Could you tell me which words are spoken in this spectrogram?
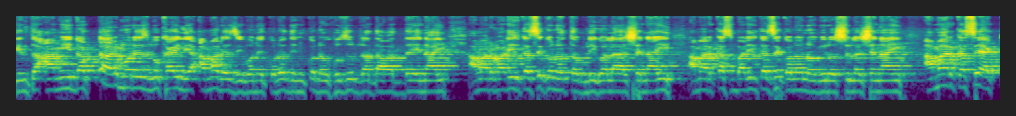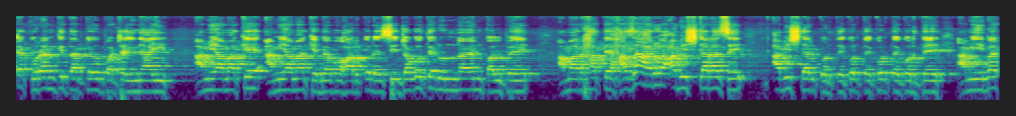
কিন্তু আমি ডক্টর মোরেজ বুখাইলি, আমার জীবনে কোনোদিন কোনো হুজুররা দাওয়াত দেয় নাই। আমার বাড়ির কাছে কোনো তবলিগলা আসে নাই। আমার কাছে, বাড়ির কাছে কোনো নবী রসুল আসে নাই। আমার কাছে একটা কোরআন কিতাব কেউ পাঠাই নাই। আমি আমাকে আমি আমাকে ব্যবহার করেছি। জগতের উন্নয়ন কল্পে আমার হাতে হাজারো আবিষ্কার আছে। আবিষ্কার করতে করতে করতে করতে আমি এবার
